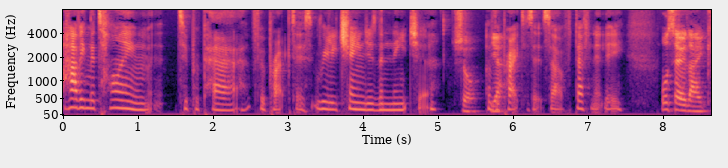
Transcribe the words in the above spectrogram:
having the time to prepare for practice really changes the nature Sure. of yeah. the practice itself. Definitely. also like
